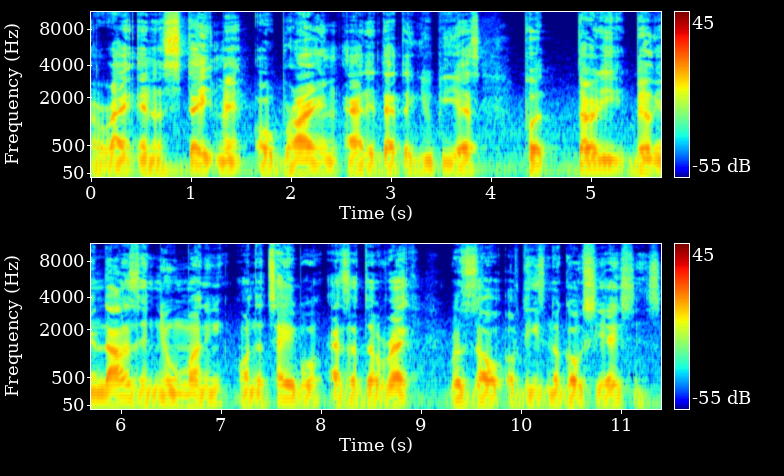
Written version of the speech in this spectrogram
All right. In a statement, O'Brien added that the UPS put $30 billion in new money on the table as a direct result of these negotiations.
